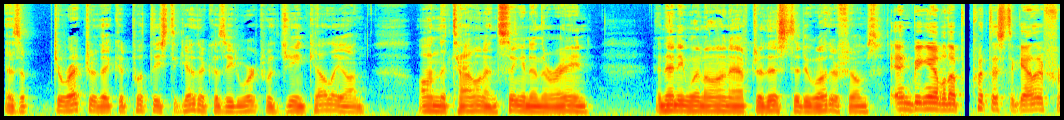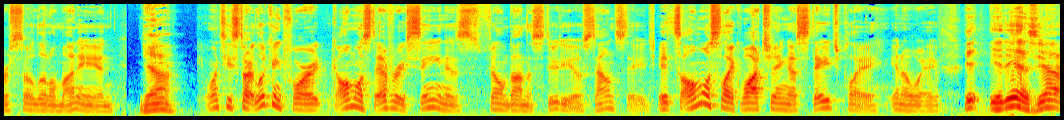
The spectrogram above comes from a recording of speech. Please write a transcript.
as a director that could put these together because he'd worked with Gene Kelly on on the town and Singing in the Rain, and then he went on after this to do other films. and being able to put this together for so little money, and Yeah, once you start looking for it, almost every scene is filmed on the studio soundstage. It's almost like watching a stage play in a way. It, it is, yeah.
